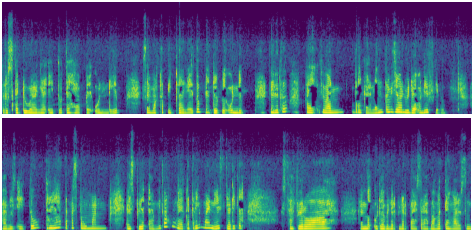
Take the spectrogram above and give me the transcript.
terus keduanya itu THP Undip sama ketiganya itu BDP Undip. Jadi tuh kayak cuman perikanan tapi cuman beda univ gitu. Habis itu ternyata pas pengumuman SBM itu aku nggak keterima nih jadi kayak Astagfirullah sampai udah bener-bener pasrah banget tanggal 9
